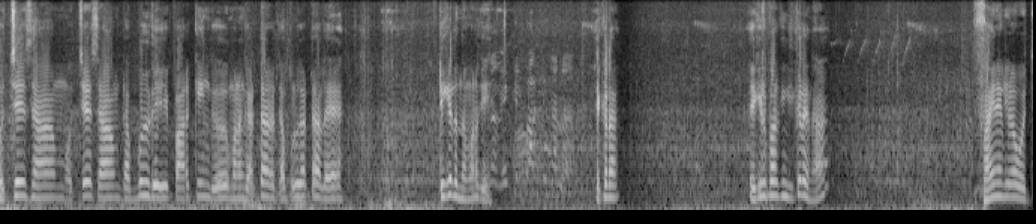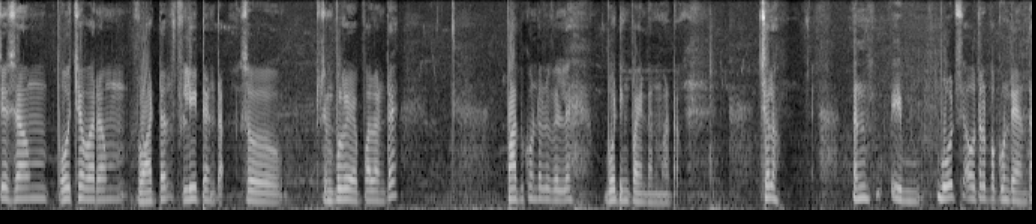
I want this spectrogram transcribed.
వచ్చేసాం వచ్చేసాం డబ్బులది పార్కింగ్ మనం కట్టాలి డబ్బులు కట్టాలి. టికెట్ ఉందా మనకి? ఎక్కడ? వెహికల్ పార్కింగ్ ఇక్కడేనా? ఫైనల్గా వచ్చేసాం పోచవరం వాటర్ ఫ్లీట్ అంట. సో సింపుల్గా చెప్పాలంటే పాపికొండలు వెళ్ళే బోటింగ్ పాయింట్ అనమాట చలో. అండ్ ఈ బోట్స్ అవతల పక్క ఉంటాయంట.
